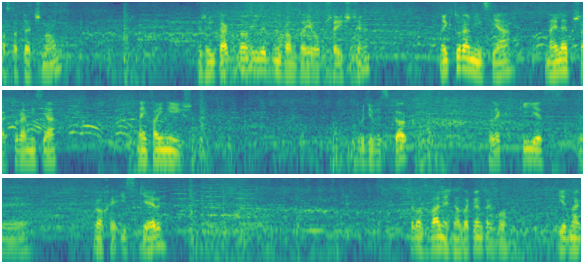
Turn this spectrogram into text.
ostateczną. Jeżeli tak, to ile dni Wam zajęło przejście? No i która misja najlepsza, która misja najfajniejsza? Tu będzie wyskok. Lekki jest yy, trochę iskier. Trzeba zwalniać na zakrętach, bo jednak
